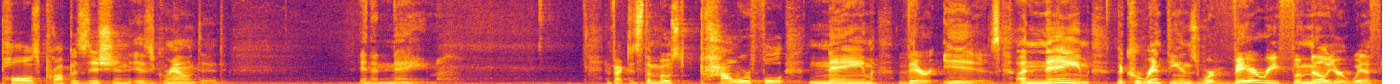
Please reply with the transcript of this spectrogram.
Paul's proposition is grounded in a name. In fact, it's the most powerful name there is. A name the Corinthians were very familiar with.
